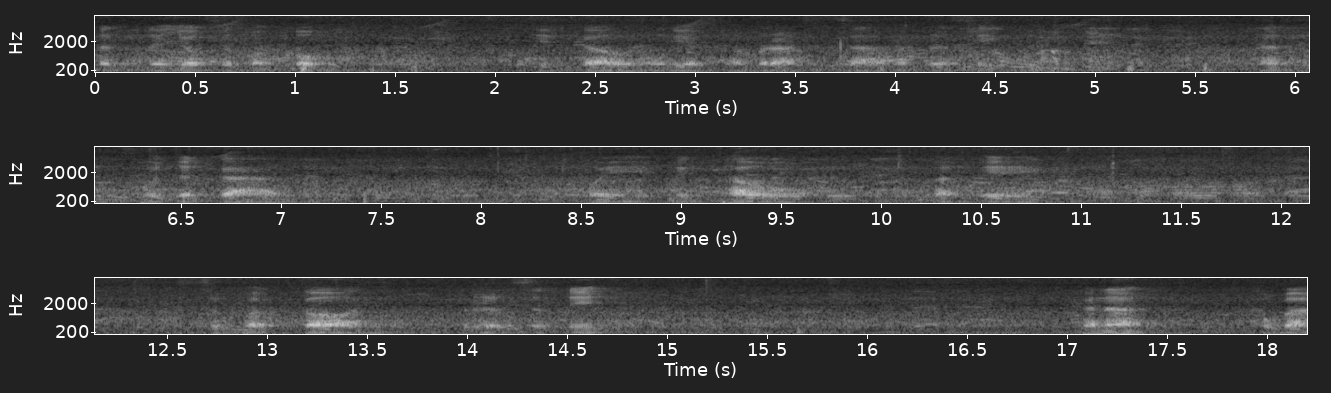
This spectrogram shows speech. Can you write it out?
ท่านนายกสมาคมจิตเก่าโรงเรียนธรรมรัตน์ศึกษาวัดประสิงห์ท่านผู้จัดการห้วยเป็นเท่าพันเอกสุภกรเรืองสติคณะ ครูบา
